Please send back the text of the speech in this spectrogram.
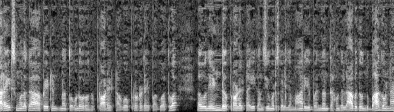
ಆ ರೈಟ್ಸ್ ಮೂಲಕ ಆ ಪೇಟೆಂಟ್ನ ತೊಗೊಂಡು ಅವರೊಂದು ಪ್ರಾಡಕ್ಟ್ ಆಗೋ ಪ್ರೋಟೋಟೈಪ್ ಆಗೋ ಅಥವಾ ಒಂದು ಎಂಡ್ ಪ್ರಾಡಕ್ಟ್ ಆಗಿ ಕನ್ಸ್ಯೂಮರ್ಸ್ಗಳಿಗೆ ಮಾರಿ ಬಂದಂತಹ ಒಂದು ಲಾಭದ ಒಂದು ಭಾಗವನ್ನ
